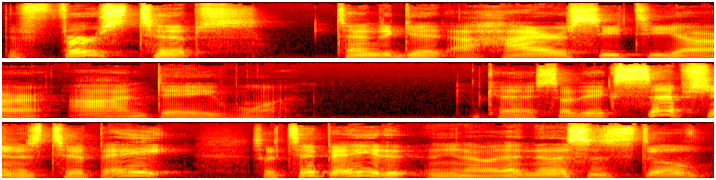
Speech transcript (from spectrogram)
the first tips tend to get a higher CTR on day one. Okay, so the exception is tip eight. So tip eight, you know, and this is still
